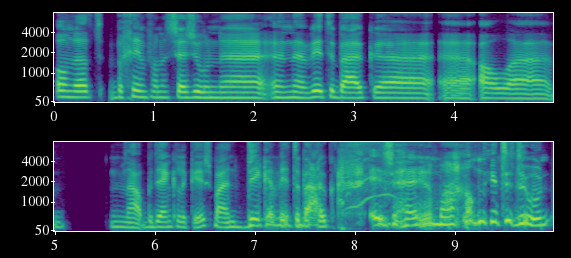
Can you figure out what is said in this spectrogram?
Omdat begin van het seizoen uh, een witte buik uh, al nou, bedenkelijk is. Maar een dikke witte buik is helemaal niet te doen.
